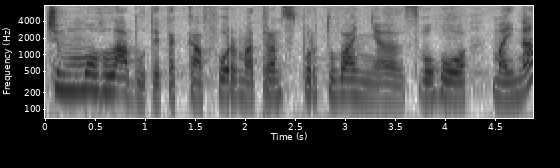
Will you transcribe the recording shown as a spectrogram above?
Чи могла бути така форма транспортування свого майна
